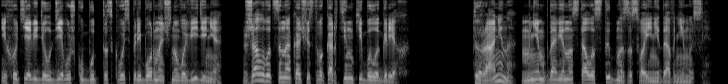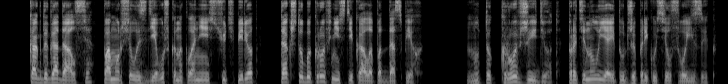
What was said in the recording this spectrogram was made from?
И хоть я видел девушку будто сквозь прибор ночного видения, жаловаться на качество картинки было грех. «Ты ранена?» Мне мгновенно стало стыдно за свои недавние мысли. «Как догадался?» — поморщилась девушка, наклоняясь чуть вперед так, чтобы кровь не стекала под доспех. «Ну так кровь же идет», — протянул я и тут же прикусил свой язык.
